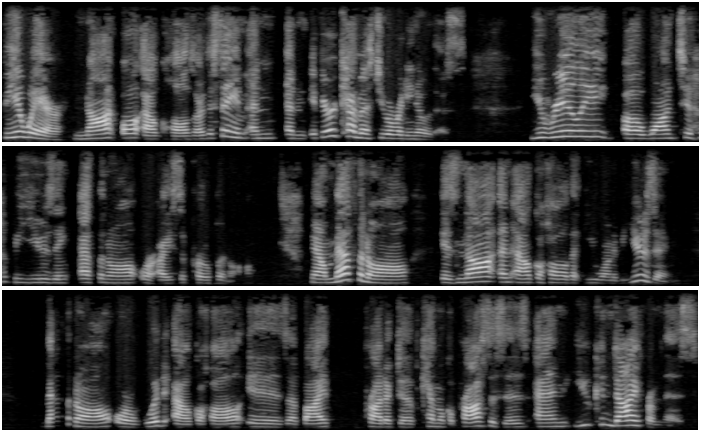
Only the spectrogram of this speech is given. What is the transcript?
be aware, not all alcohols are the same. And, and if you're a chemist, you already know this you really uh, want to be using ethanol or isopropanol. Now, methanol is not an alcohol that you want to be using. Methanol or wood alcohol is a byproduct of chemical processes, and you can die from this.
